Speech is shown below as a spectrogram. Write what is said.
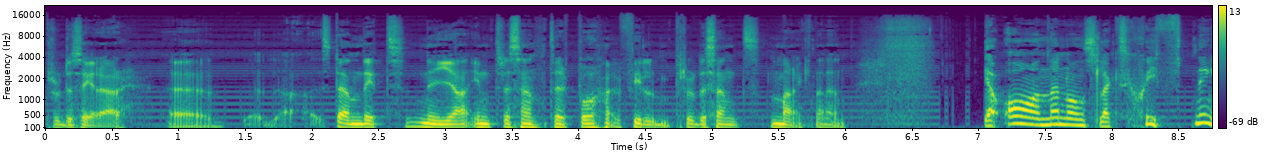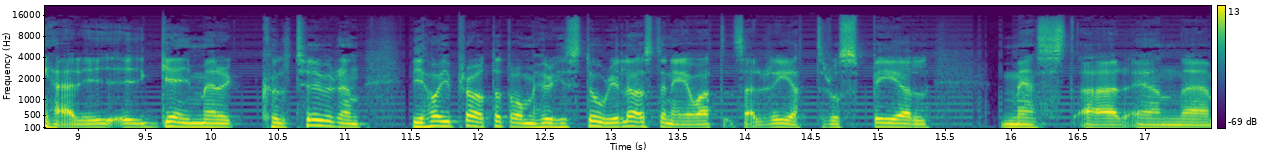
producerar. Eh, ständigt nya intressenter på filmproducentmarknaden. Jag anar någon slags skiftning här i, i gamerkulturen. Vi har ju pratat om hur historielös den är och att så här, retrospel mest är en Eh,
